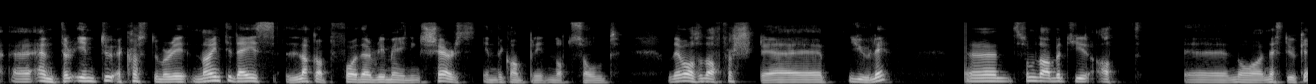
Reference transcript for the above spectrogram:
uh, enter into a customary 90 days lockup for the remaining shares in the company not sold. Og det var altså da 1. juli. Eh, som da betyr at nå neste uke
